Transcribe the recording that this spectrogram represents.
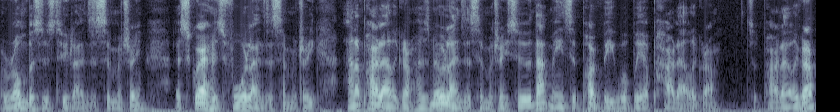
a rhombus has two lines of symmetry, a square has four lines of symmetry, and a parallelogram has no lines of symmetry. So that means that part B will be a parallelogram. So parallelogram.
